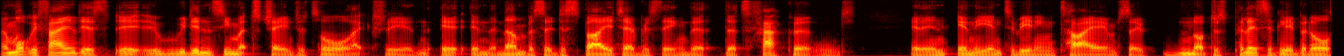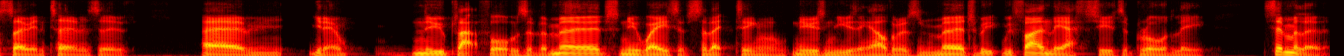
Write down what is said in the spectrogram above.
and what we found is it, we didn't see much change at all, actually, in in the numbers. So despite everything that that's happened in in the intervening time, so not just politically, but also in terms of um, you know new platforms have emerged, new ways of selecting news and using algorithms emerged. We we find the attitudes are broadly similar.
